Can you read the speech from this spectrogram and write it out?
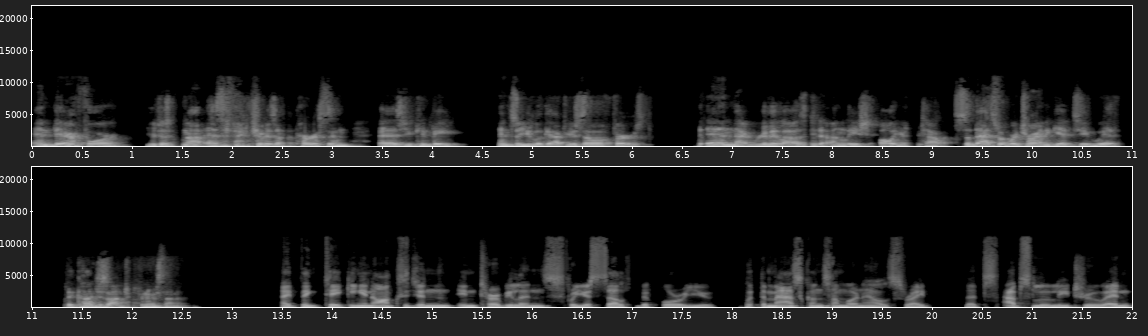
And therefore, you're just not as effective as a person as you can be. And so you look after yourself first, then that really allows you to unleash all your talents. So that's what we're trying to get to with the Conscious Entrepreneur Summit. I think taking in oxygen in turbulence for yourself before you put the mask on someone else, right? That's absolutely true. And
